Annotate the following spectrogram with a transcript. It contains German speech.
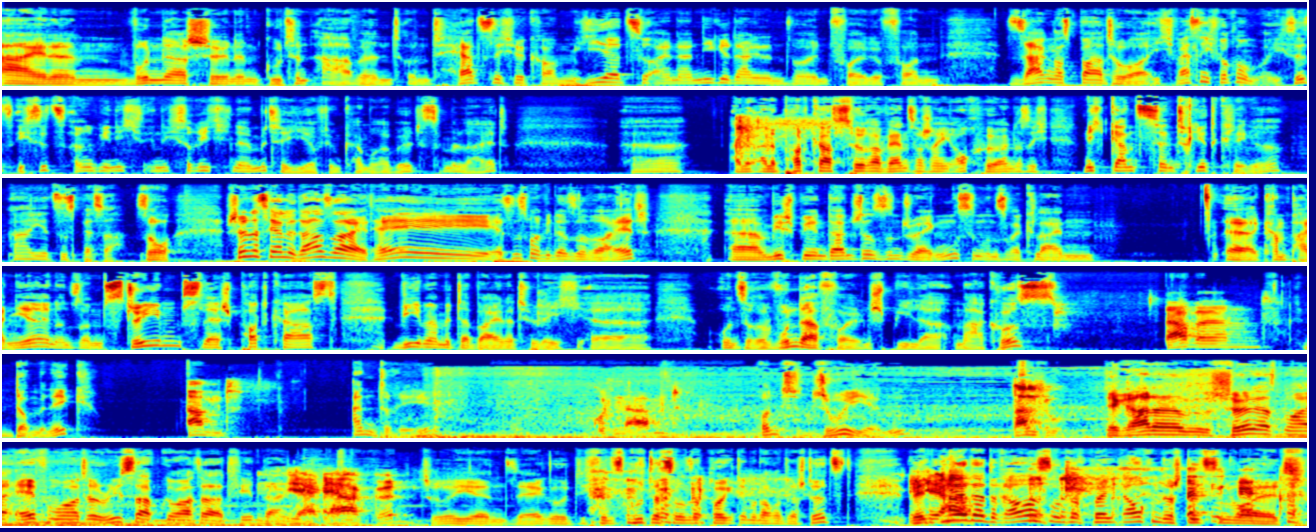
Einen wunderschönen guten Abend und herzlich willkommen hier zu einer niegelnagelnden neuen Folge von Sagen aus Bartor. Ich weiß nicht warum, ich sitze ich sitz irgendwie nicht, nicht so richtig in der Mitte hier auf dem Kamerabild, es tut mir leid. Äh, alle, alle Podcast-Hörer werden es wahrscheinlich auch hören, dass ich nicht ganz zentriert klinge. Ah, jetzt ist besser. So, schön, dass ihr alle da seid. Hey, es ist mal wieder soweit. Äh, wir spielen Dungeons and Dragons in unserer kleinen äh, Kampagne, in unserem Stream slash Podcast. Wie immer mit dabei natürlich äh, unsere wundervollen Spieler Markus. Abend. Dominik. Abend. André. Guten Abend. Und Julian. Hallo. Der gerade schön erstmal elf Monate Resub gemacht hat. Vielen Dank. Ja, ja, gönn. Julian, sehr gut. Ich finde es gut, dass du unser Projekt immer noch unterstützt. Wenn ja. ihr da draußen unser Projekt auch unterstützen wollt,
